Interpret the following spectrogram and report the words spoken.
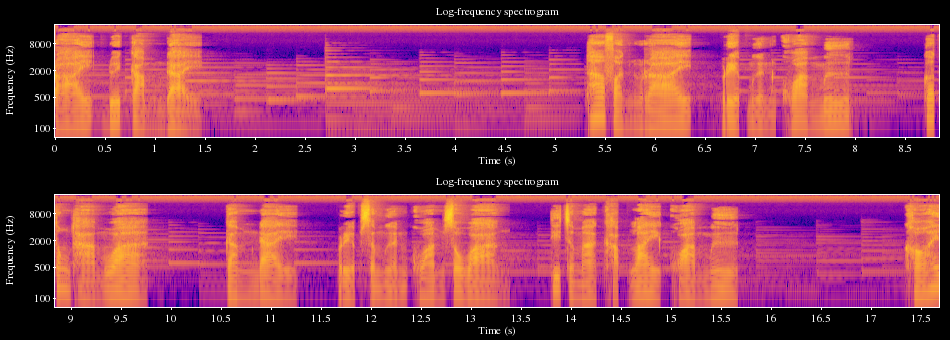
ร้ายด้วยกรรมใด ถ้าฝันร้ายเปรียบเหมือนความมืด ก็ต้องถามว่า กรรมใดเปรียบเสมือนความสว่างที่จะมาขับไล่ความมืด ขอให้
